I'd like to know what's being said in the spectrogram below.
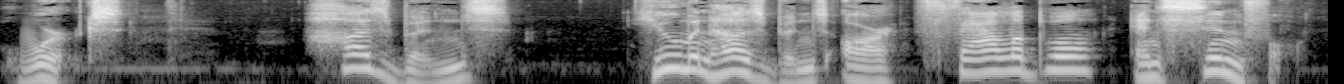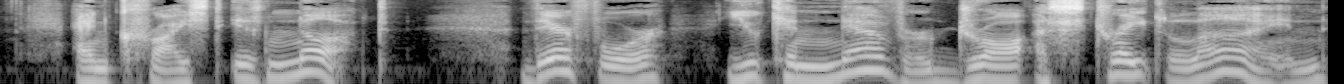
works. Husbands, human husbands, are fallible and sinful, and Christ is not. Therefore, you can never draw a straight line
